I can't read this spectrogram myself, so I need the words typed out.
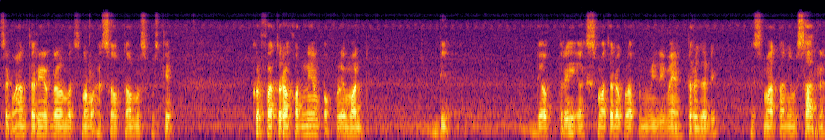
segmen anterior dalam batas normal exophthalmos positif. Kurvatura kornea 45 di dioptri aksis mata 28 mm jadi aksis matanya besar ya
